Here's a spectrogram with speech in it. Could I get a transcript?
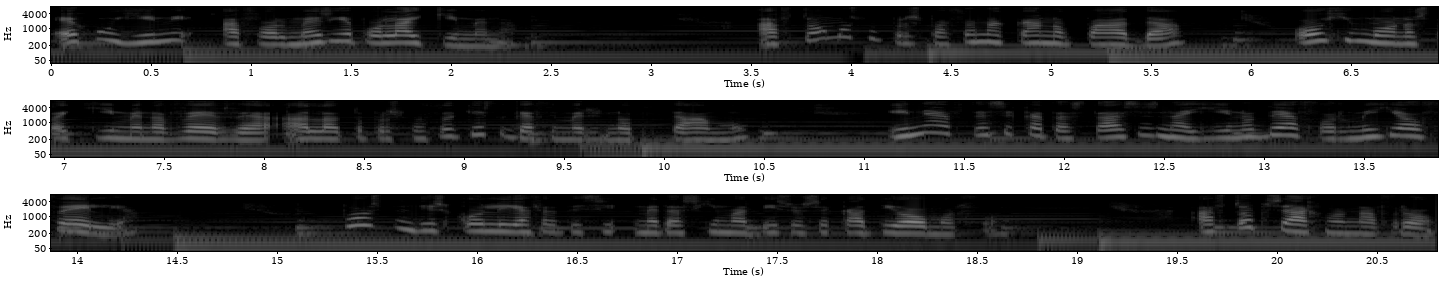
έχουν γίνει αφορμές για πολλά κείμενα. Αυτό όμως που προσπαθώ να κάνω πάντα, όχι μόνο στα κείμενα βέβαια, αλλά το προσπαθώ και στην καθημερινότητά μου, είναι αυτές οι καταστάσεις να γίνονται αφορμή για ωφέλεια. Πώς την δυσκολία θα τη μετασχηματίσω σε κάτι όμορφο; Αυτό ψάχνω να βρω.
